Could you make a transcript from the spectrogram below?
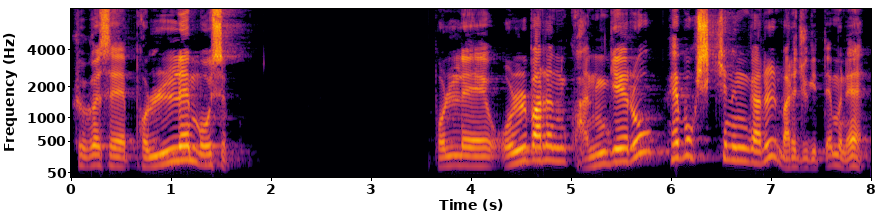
그것의 본래 모습, 본래의 올바른 관계로 회복시키는가를 말해주기 때문에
